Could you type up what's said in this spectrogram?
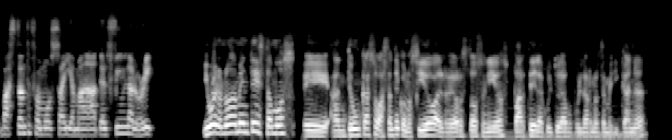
bastante famosa llamada Delphine Lalaurie. Y bueno, nuevamente estamos eh, ante un caso bastante conocido alrededor de Estados Unidos, parte de la cultura popular norteamericana.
